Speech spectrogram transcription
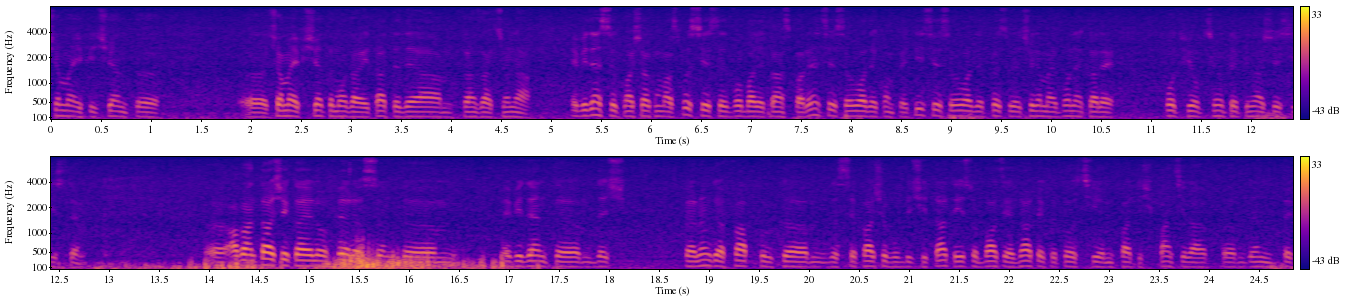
cea mai eficient, uh, uh, cea mai eficientă modalitate de a tranzacționa. Evident, așa cum am spus, este vorba de transparență, este vorba de competiție, este vorba de prețurile cele mai bune care pot fi obținute prin acest sistem. Uh, avantaje care le oferă sunt, uh, evident, uh, deci pe lângă faptul că se face o publicitate, este o bază de date cu toți participanții la, pe,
